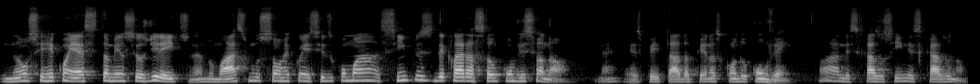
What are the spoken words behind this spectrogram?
não se reconhece também os seus direitos. Né? No máximo, são reconhecidos como uma simples declaração convencional, né? respeitado apenas quando convém. Ah, nesse caso sim, nesse caso não.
